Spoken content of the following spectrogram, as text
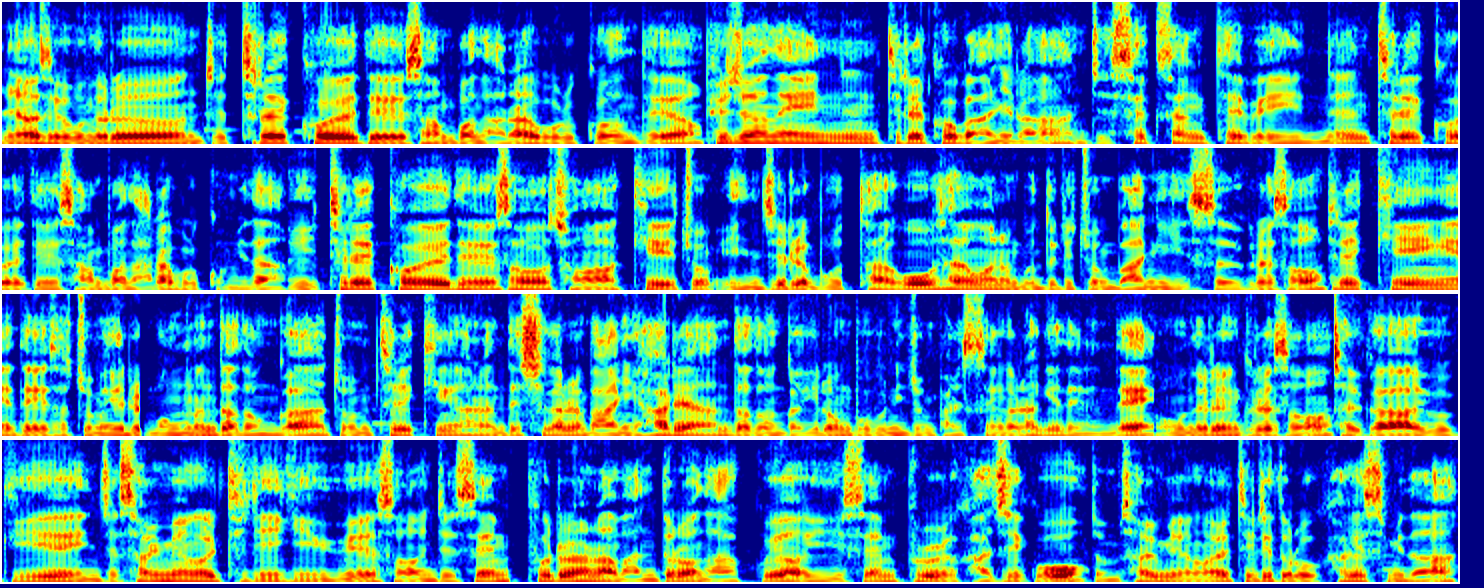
안녕하세요. 오늘은 이제 트래커에 대해서 한번 알아볼 건데요. 표전에 있는 트래커가 아니라 이제 색상 탭에 있는 트래커에 대해서 한번 알아볼 겁니다. 이 트래커에 대해서 정확히 좀 인지를 못하고 사용하는 분들이 좀 많이 있어요. 그래서 트래킹에 대해서 좀 애를 먹는다던가 좀 트래킹 하는데 시간을 많이 할애한다던가 이런 부분이 좀 발생을 하게 되는데 오늘은 그래서 제가 여기에 이제 설명을 드리기 위해서 이제 샘플을 하나 만들어 놨고요. 이 샘플을 가지고 좀 설명을 드리도록 하겠습니다.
